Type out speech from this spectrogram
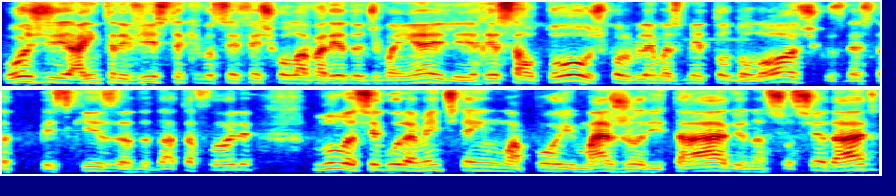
Hoje, a entrevista que você fez com o Lavareda de manhã, ele ressaltou os problemas metodológicos desta pesquisa da Datafolha. Lula seguramente tem um apoio majoritário na sociedade,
